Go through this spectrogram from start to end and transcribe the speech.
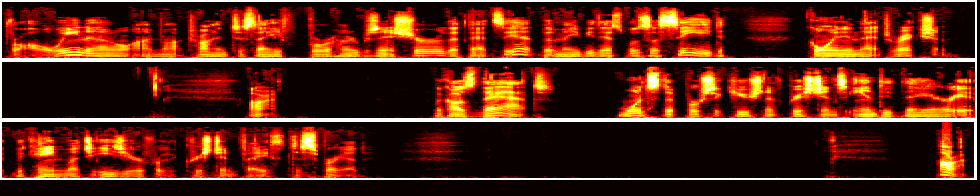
for all we know, I'm not trying to say for 100% sure that that's it, but maybe this was a seed going in that direction. All right. Because that, once the persecution of Christians ended there, it became much easier for the Christian faith to spread. All right.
